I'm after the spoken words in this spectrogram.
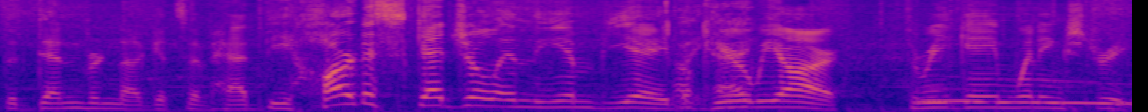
The Denver Nuggets have had the hardest schedule in the NBA, but Okay. here we are, three game winning streak.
